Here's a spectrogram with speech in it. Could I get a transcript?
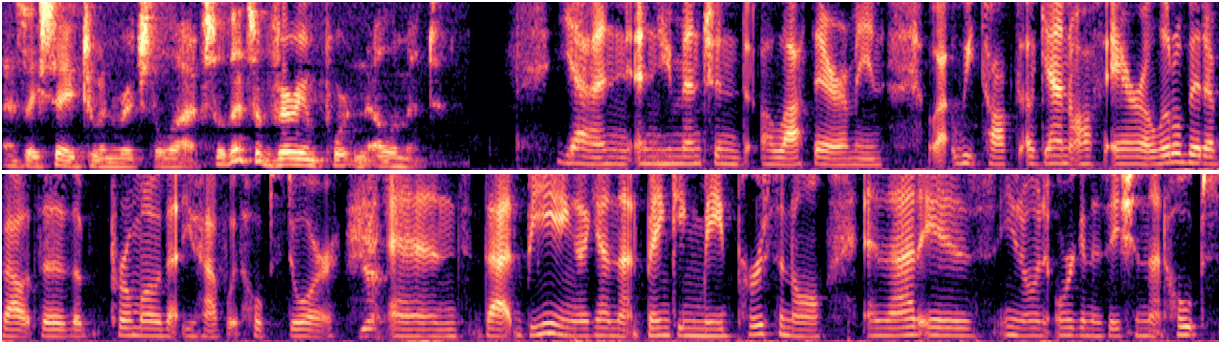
as I say, to enrich the lives. So that's a very important element. Yeah, and, and you mentioned a lot there. I mean, we talked again off air a little bit about the, the promo that you have with Hope's Door. Yes. And that being, again, that banking made personal. And that is, you know, an organization that hopes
